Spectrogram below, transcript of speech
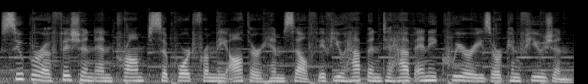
Super efficient and prompt support from the author himself if you happen to have any queries or confusion.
